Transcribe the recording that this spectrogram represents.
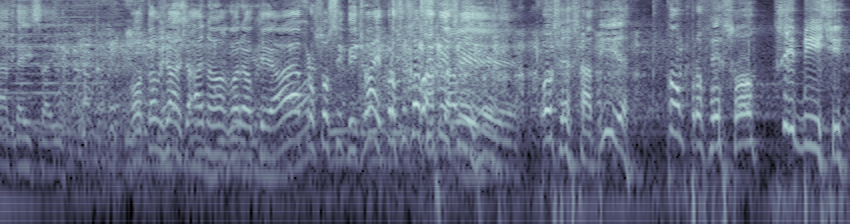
Ah. Já é isso aí. Voltamos já já. Ah, não, agora é o quê? Ah, professor Cibite. Vai, professor Cibite. Você sabia? Com o professor Cibite.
